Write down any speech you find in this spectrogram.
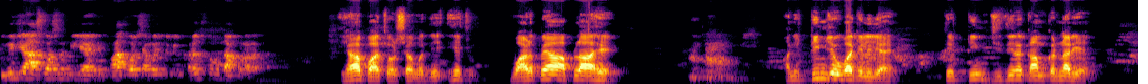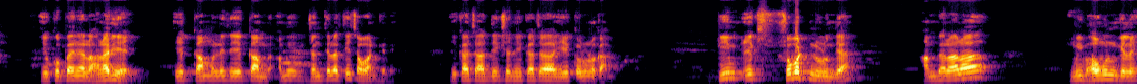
तुम्ही जे आश्वासन दिली आहे ते पाच वर्षामध्ये तुम्ही खरंच करून दाखवणार आहात. ह्या पाच वर्षामध्ये हेच वाळप्या आपला आहे. आणि टीम जे उभा केलेली आहे ते टीम जिद्दीनं काम करणारी आहे. एकोप्याने राहणारी आहे. एक काम म्हणले ते एक काम. आम्ही जनतेला तेच आवाहन केले एकाचा अध्यक्ष आणि एकाचा हे करू नका. टीम एक सोबत निवडून द्या. आमदाराला मी भाऊ म्हणून गेले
